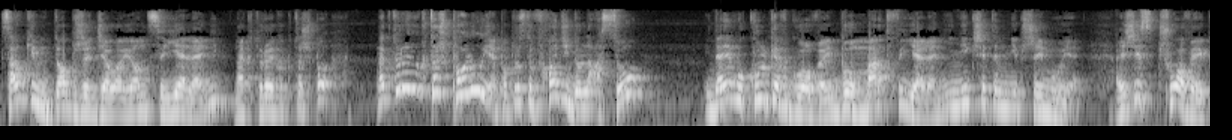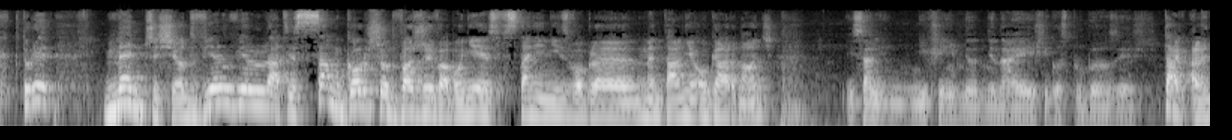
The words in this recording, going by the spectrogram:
całkiem dobrze działający jeleń, na którego ktoś po, na którego ktoś poluje, po prostu wchodzi do lasu i daje mu kulkę w głowę i bum, martwy jeleń i nikt się tym nie przejmuje. A jeśli jest człowiek, który męczy się od wielu, wielu lat, jest sam gorszy od warzywa, bo nie jest w stanie nic w ogóle mentalnie ogarnąć, I sam nikt się nim nie, nie naje, jeśli go spróbują zjeść. tak, ale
